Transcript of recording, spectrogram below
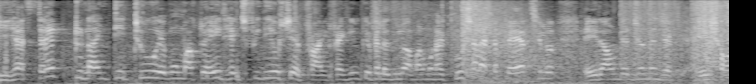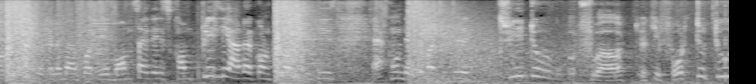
he has take two ninety two এবং মাত্র এইট এইচপি দিয়েও সে ফ্র্যাগিউকে ফেলে দিল। আমার মনে হয় ক্রুশাল একটা প্লেয়ার ছিল এই রাউন্ডের জন্য যে এই শহরটাকে ফেলে দেওয়ার পর এই bomb side is completely under control of CTs এখন দেখতে পাচ্ছি যে থ্রি টু কি four two two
